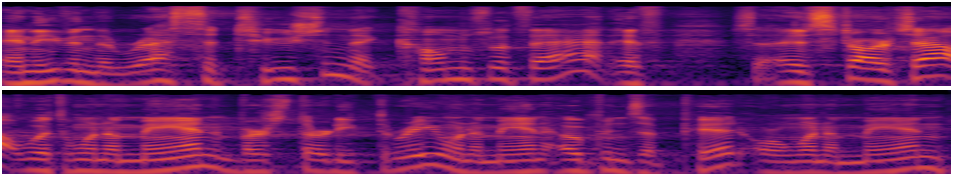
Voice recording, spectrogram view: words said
and even the restitution that comes with that. If it starts out with when a man, verse 33, when a man opens a pit or when a man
